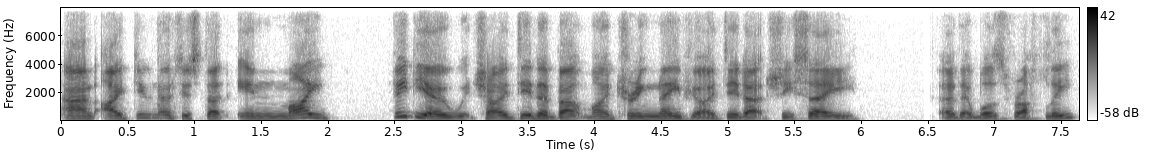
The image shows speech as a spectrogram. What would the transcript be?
And I do notice that in my video which I did about my dream navy, I did actually say uh, there was roughly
